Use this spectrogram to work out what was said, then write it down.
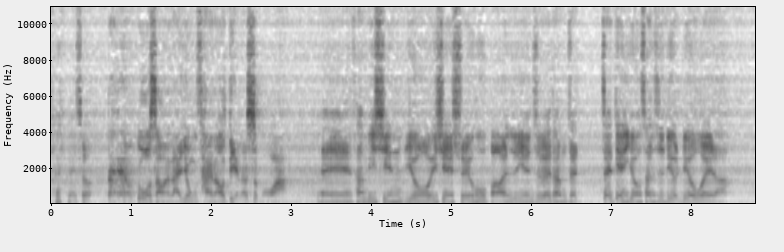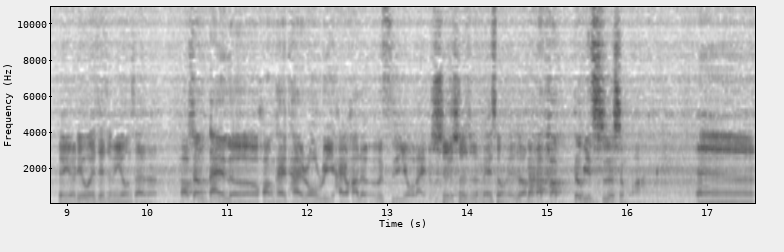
没错。大概有多少人来用餐，然后点了什么啊？诶，他们一行有一些随护、保安人员之类，他们在在店里用餐是六六位啦，对，有六位在这边用餐啊。好像带了黄太太 Rory，还有他的儿子也有来，的？是是是，没错没错那。他他特别吃了什么啊？呃，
